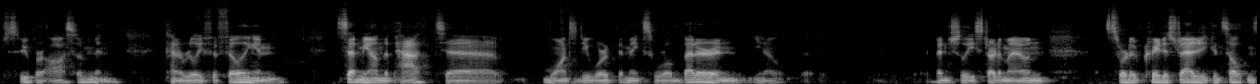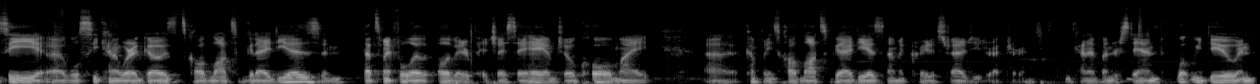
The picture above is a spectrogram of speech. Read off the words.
super awesome and kind of really fulfilling and set me on the path to want to do work that makes the world better and you know eventually started my own sort of creative strategy consultancy. Uh, we'll see kind of where it goes. It's called Lots of Good Ideas, and that's my full elevator pitch. I say, "Hey, I'm Joe Cole. My uh, company's called Lots of Good Ideas, and I'm a creative strategy director." And you kind of understand what we do and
